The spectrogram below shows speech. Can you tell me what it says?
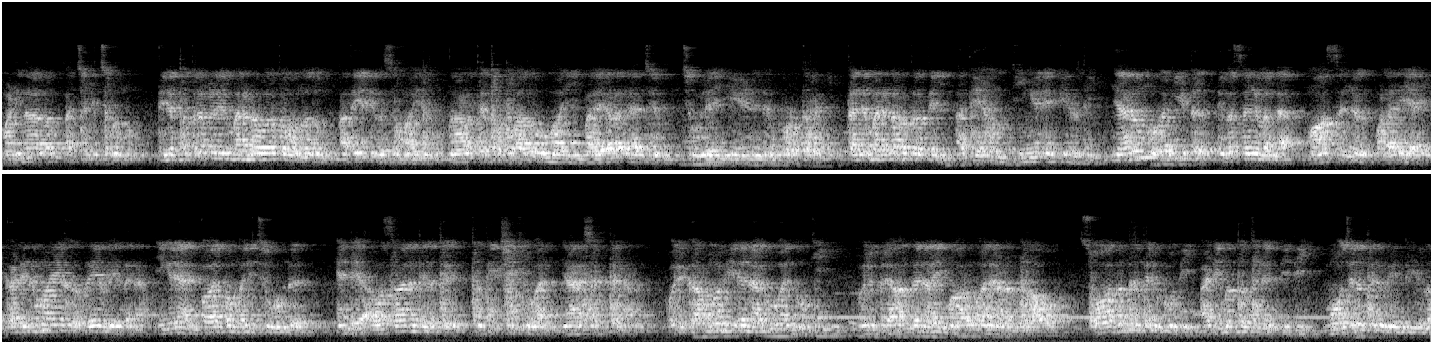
മണിനാഥം അച്ചടിച്ചു വന്നു. ദിനപത്രങ്ങളിൽ മരണവാർത്ത വന്നതും അതേ ദിവസമായിരുന്നു നാളത്തെ പ്രഭാതവുമായി മലയാള രാജ്യം ജൂലൈ ഏഴിന് പുറത്തിറങ്ങി. തന്റെ മരണപത്രത്തിൽ അദ്ദേഹം ഇങ്ങനെ എഴുതി ഞാനൊന്ന് ഉറങ്ങിയിട്ട് ദിവസങ്ങളല്ല മാസങ്ങൾ വളരെയായി. കഠിനമായ ഹൃദയവേദന. ഇങ്ങനെ അല്പാൽപം മരിച്ചുകൊണ്ട് എന്റെ അവസാന ദിനത്തെ പ്രതീക്ഷിക്കുവാൻ ഞാൻ അശക്തനാണ് ഒരു കർമ്മവീരനാകുവാൻ നോക്കി ഒരു ഭ്രാന്തനായി മാറുവാനാണ് ഭാവം. സ്വാതന്ത്ര്യത്തിന് കൊതി അടിമത്തത്തിന് വിധി മോചനത്തിന് വേണ്ടിയുള്ള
